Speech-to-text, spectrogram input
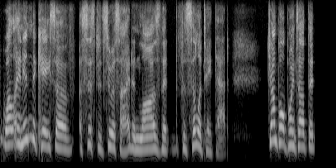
Well, and in the case of assisted suicide and laws that facilitate that, John Paul points out that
